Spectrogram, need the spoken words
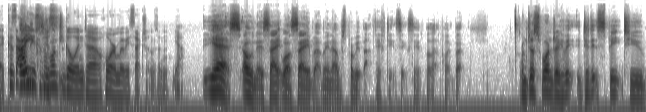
Because I used to I just want- go into horror movie sections and yeah. Yes. Oh no. Same. Well, same. But I mean, I was probably about 15, 16 by that point. But I'm just wondering, if it, did it speak to you?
